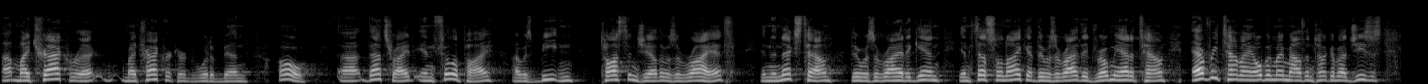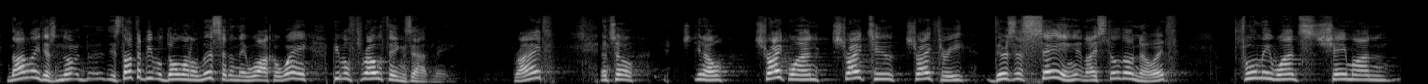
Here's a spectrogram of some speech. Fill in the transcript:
uh, my, track re- my track record would have been oh, uh, that's right, in Philippi, I was beaten, tossed in jail, there was a riot, in the next town, there was a riot again. In Thessalonica, there was a riot. They drove me out of town. Every time I open my mouth and talk about Jesus, not only does no, it's not that people don't want to listen and they walk away, people throw things at me, right? And so, you know, strike one, strike two, strike three. There's a saying, and I still don't know it fool me once, shame on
